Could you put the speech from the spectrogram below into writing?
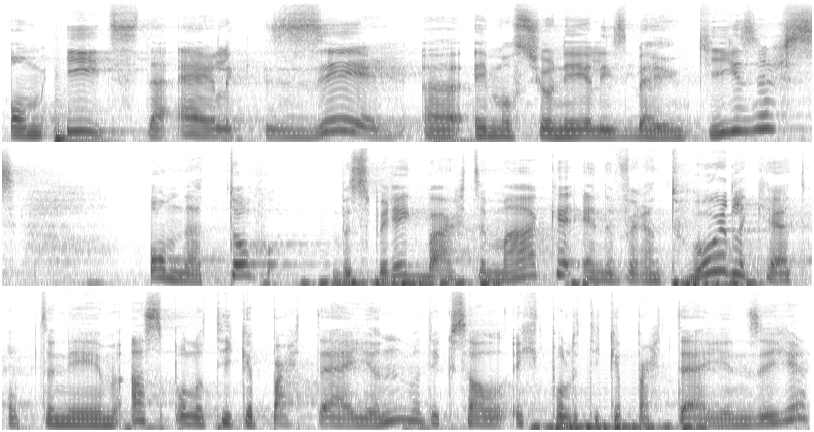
om iets dat eigenlijk zeer eh, emotioneel is bij hun kiezers, om dat toch bespreekbaar te maken en de verantwoordelijkheid op te nemen als politieke partijen, want ik zal echt politieke partijen zeggen,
